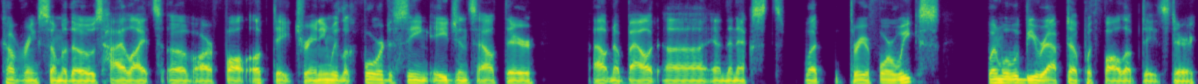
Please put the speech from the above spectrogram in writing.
covering some of those highlights of our fall update training. We look forward to seeing agents out there, out and about uh, in the next, what, three or four weeks. When will we be wrapped up with fall updates, Derek?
